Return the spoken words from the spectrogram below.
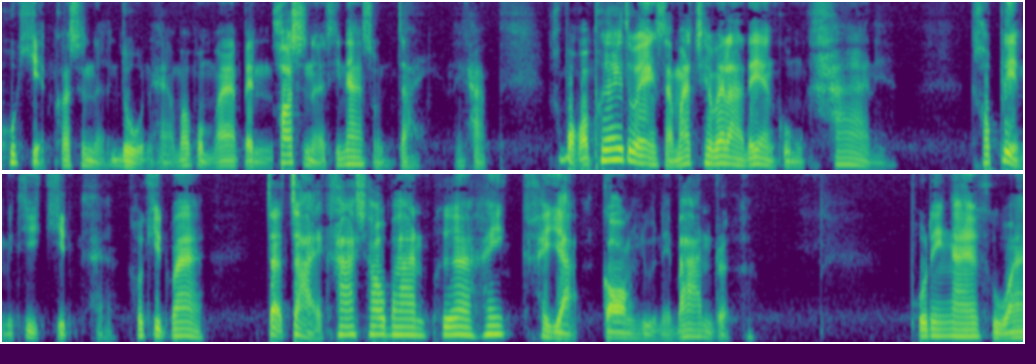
ผู้เขียนเขาเสนอดูนะฮะว่าผมว่าเป็นข้อเสนอที่น่าสนใจนะครับเขาบอกว่าเพื่อให้ตัวเองสามารถใช้เวลาได้อย่างคุ้มค่าเนี่ยเขาเปลี่ยนวิธีคิดนะฮะเขาคิดว่าจะจ่ายค่าเช่าบ้านเพื่อให้ขยะกองอยู่ในบ้านเหรอพูดง่ายๆก็คือว่า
